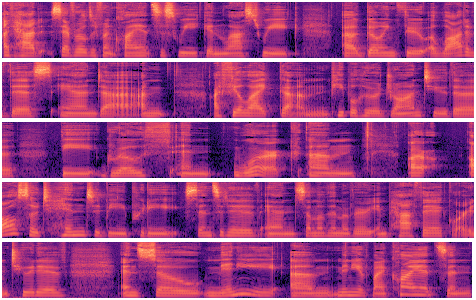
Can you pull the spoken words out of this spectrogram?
I've had several different clients this week and last week uh, going through a lot of this, and uh, I'm I feel like um, people who are drawn to the the growth and work um, are also tend to be pretty sensitive and some of them are very empathic or intuitive. And so many um, many of my clients and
